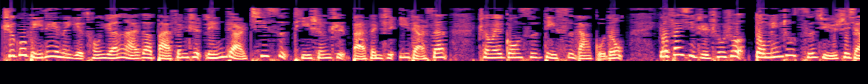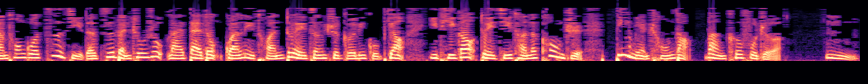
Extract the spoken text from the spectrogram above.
持股比例呢也从原来的百分之零点七四提升至百分之一点三，成为公司第四大股东。有分析指出说，董明珠此举是想通过自己的资本注入来带动管理团队增持格力股票，以提高对集团的控制，避免重蹈万科覆辙。嗯，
